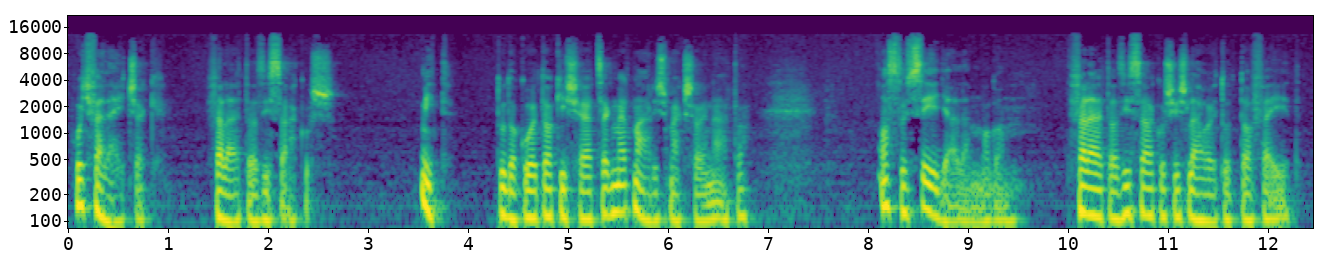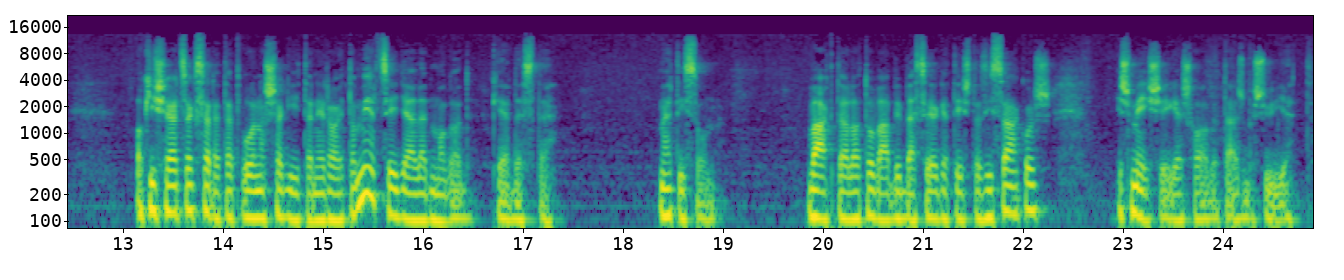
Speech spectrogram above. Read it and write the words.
Hogy felejtsek, felelte az iszákos. Mit? tudakolta a kis herceg, mert már is megsajnálta. Azt, hogy szégyellem magam. Felelte az iszákos, és lehajtotta a fejét. A kis herceg szeretett volna segíteni rajta. Miért szégyelled magad? kérdezte. Mert iszom. Vágta el a további beszélgetést az iszákos, és mélységes hallgatásba süllyedt.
